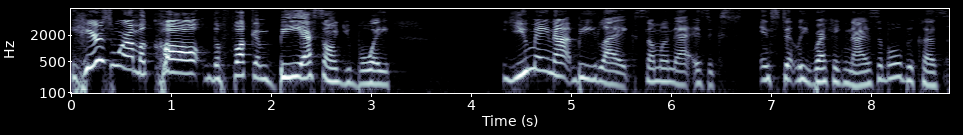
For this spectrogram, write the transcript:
here's where I'm gonna call the fucking BS on you, boy. you may not be like someone that is ex- instantly recognizable because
